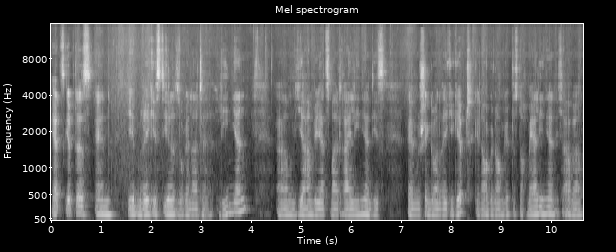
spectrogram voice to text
Jetzt gibt es in jedem Reiki-Stil sogenannte Linien. Ähm, hier haben wir jetzt mal drei Linien, die es im Shingon Reiki gibt. Genau genommen gibt es noch mehr Linien. Ich habe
